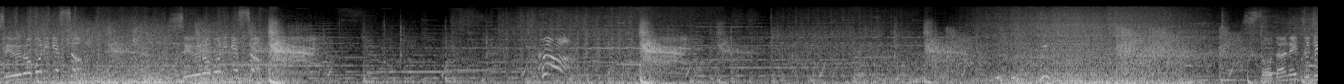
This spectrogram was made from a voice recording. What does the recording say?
スロボリゲット。ソダネツジ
